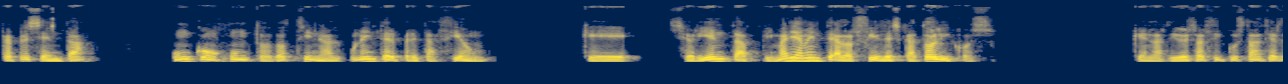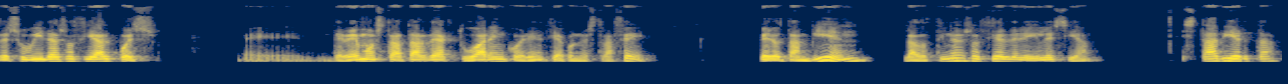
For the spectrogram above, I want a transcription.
representa un conjunto doctrinal, una interpretación que se orienta primariamente a los fieles católicos, que en las diversas circunstancias de su vida social, pues eh, debemos tratar de actuar en coherencia con nuestra fe. Pero también la doctrina social de la Iglesia está abierta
